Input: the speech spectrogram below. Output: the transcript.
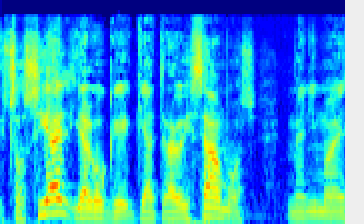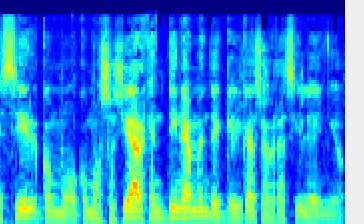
social y algo que, atravesamos, me animo a decir, como, como sociedad argentina, que el caso es brasileño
